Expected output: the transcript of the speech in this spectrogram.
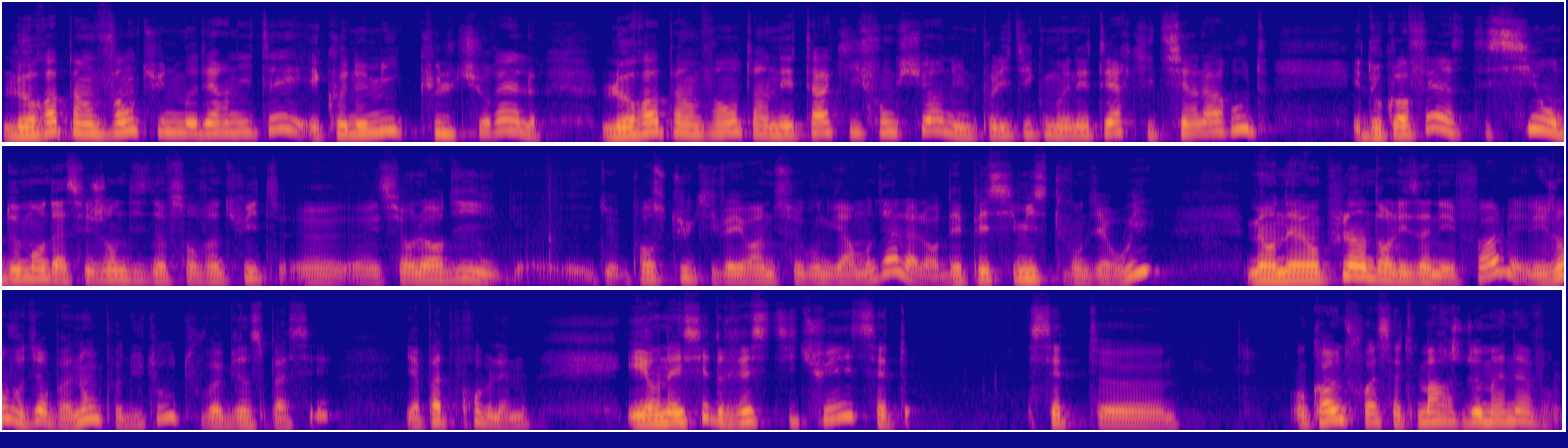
L'Europe invente une modernité économique, culturelle. L'Europe invente un État qui fonctionne, une politique monétaire qui tient la route. Et donc en fait, si on demande à ces gens de 1928, euh, si on leur dit, penses-tu qu'il va y avoir une seconde guerre mondiale? Alors des pessimistes vont dire oui, mais on est en plein dans les années folles, et les gens vont dire, bah non, pas du tout, tout va bien se passer, il n'y a pas de problème. Et on a essayé de restituer cette... cette euh, encore une fois, cette marge de manœuvre.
